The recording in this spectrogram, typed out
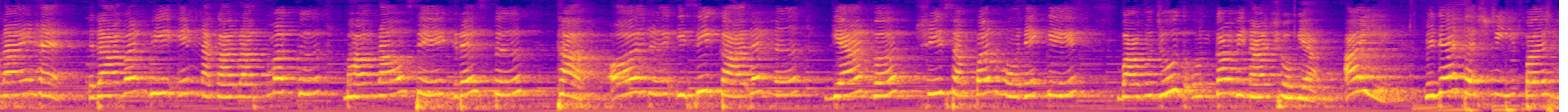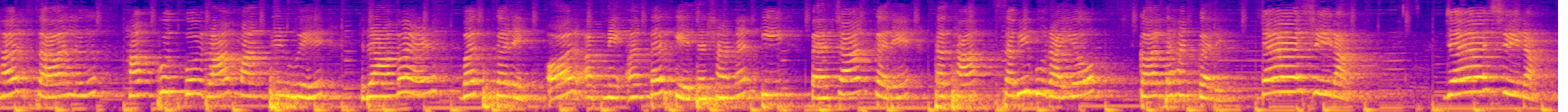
श्री संपन्न होने के बावजूद उनका विनाश हो गया। आइए, विजयदशमी पर हर साल हम खुद को राम मानते हुए रावण वध करें और अपने अंदर के दशानन की पहचान करें तथा सभी बुराइयों का दहन करें। जय श्री राम। जय श्री राम।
